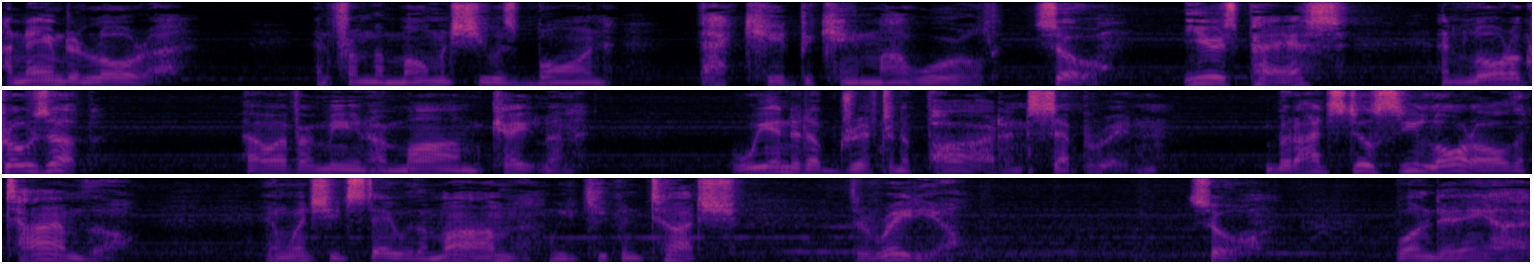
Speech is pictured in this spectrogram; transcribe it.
I named her Laura. And from the moment she was born, that kid became my world. So, years pass, and Laura grows up. However, me and her mom, Caitlin, we ended up drifting apart and separating. But I'd still see Laura all the time, though. And when she'd stay with her mom, we'd keep in touch through radio. So, one day I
